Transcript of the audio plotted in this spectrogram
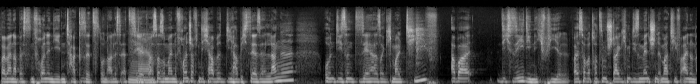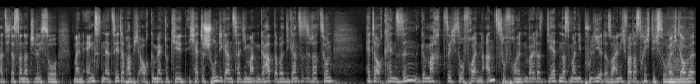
bei meiner besten Freundin jeden Tag sitzt und alles erzählt. Ja, ja. Weißt also meine Freundschaften, die ich habe, die habe ich sehr, sehr lange und die sind sehr, sag ich mal, tief, aber ich sehe die nicht viel. Weißt du, aber trotzdem steige ich mit diesen Menschen immer tief ein. Und als ich das dann natürlich so meinen Ängsten erzählt habe, habe ich auch gemerkt, okay, ich hätte schon die ganze Zeit jemanden gehabt, aber die ganze Situation hätte auch keinen Sinn gemacht, sich so Freunden anzufreunden, weil das, die hätten das manipuliert. Also eigentlich war das richtig so, weil ich glaube,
